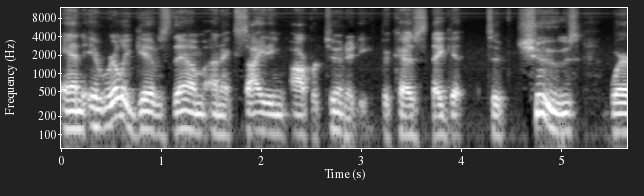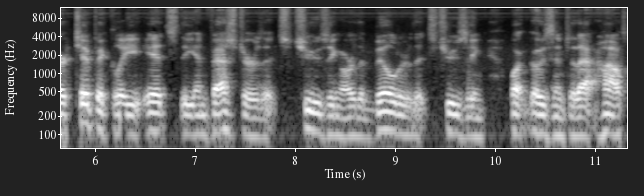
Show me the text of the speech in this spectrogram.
and it really gives them an exciting opportunity because they get to choose where typically it's the investor that's choosing or the builder that's choosing what goes into that house.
